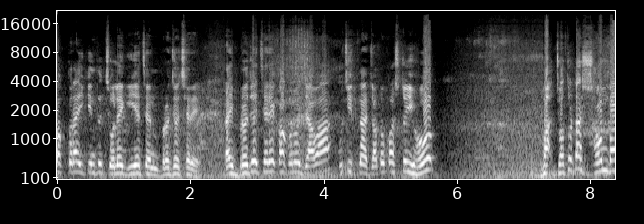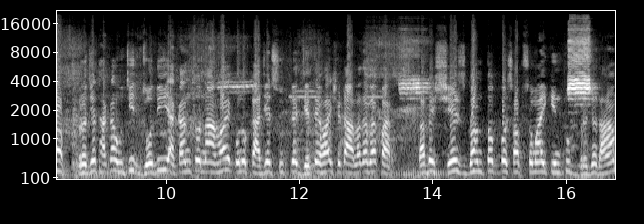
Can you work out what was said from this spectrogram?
ভক্তরাই কিন্তু চলে গিয়েছেন ব্রজ ছেড়ে। তাই ব্রজ ছেড়ে কখনো যাওয়া উচিত না যত কষ্টই হোক বা যতটা সম্ভব ব্রজে থাকা উচিত। যদি একান্ত না হয় কোনো কাজের সূত্রে যেতে হয় সেটা আলাদা ব্যাপার। তবে শেষ গন্তব্য সবসময় কিন্তু ব্রজধাম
